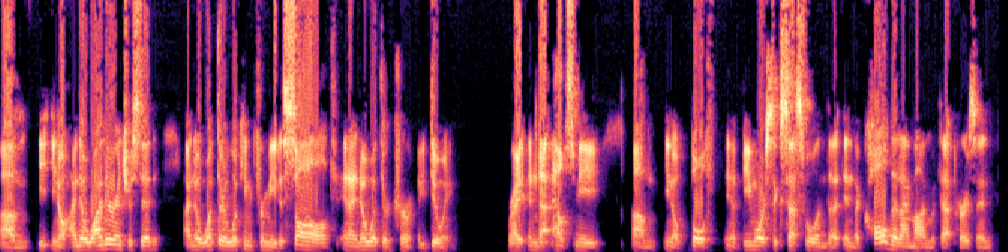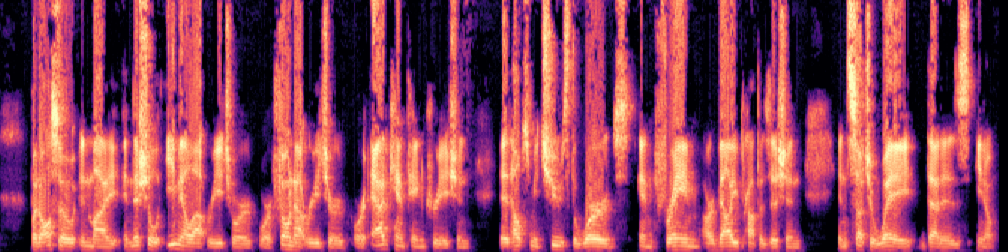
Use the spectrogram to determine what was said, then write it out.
um, you know, I know why they're interested. I know what they're looking for me to solve and I know what they're currently doing. Right. And that helps me um, you know, both you know, be more successful in the in the call that I'm on with that person, but also in my initial email outreach or or phone outreach or or ad campaign creation. It helps me choose the words and frame our value proposition in such a way that is, you know,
